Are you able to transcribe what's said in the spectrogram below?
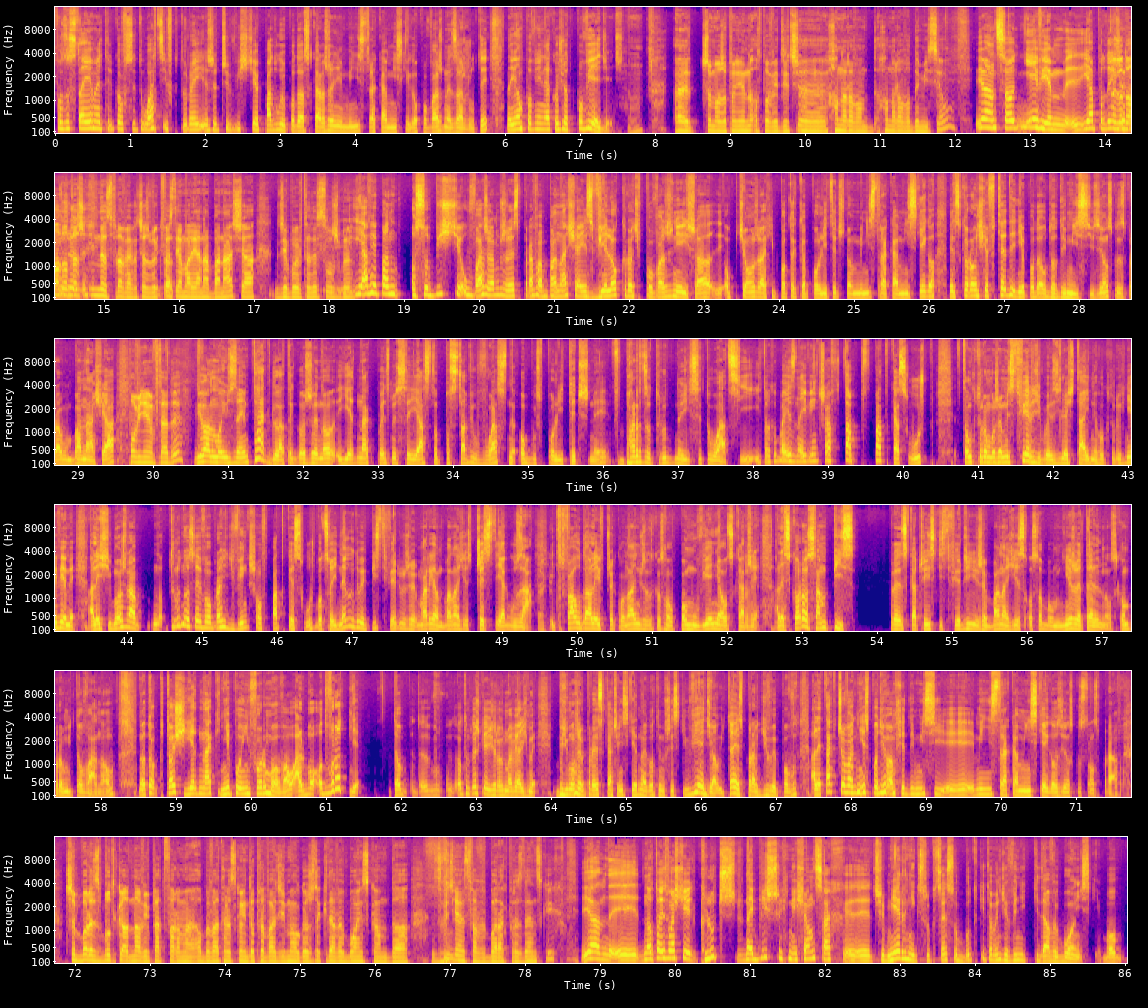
pozostajemy tylko w sytuacji, w której rzeczywiście padły pod oskarżeniem ministra Kamińskiego poważne zarzuty, no i on powinien jakoś odpowiedzieć. Mhm. E, czy może powinien odpowiedzieć e, honorową on honorowo dymisją? Wie pan co, nie wiem, ja podejrzewam, Do tego dochodzą że... też inne sprawy, jak chociażby kwestia Mariana Banasia, gdzie były wtedy służby. Ja wie pan, osobiście uważam, że sprawa Banasia jest wielokroć poważniejsza, obciąża hipotekę polityczną ministra Kamińskiego, więc skoro on się wtedy nie podał do dymisji w związku ze sprawą Banasia... Powinien wtedy? Wie pan, moim zdaniem tak, dlatego że no jednak, powiedzmy sobie jasno, postawił własny obóz polityczny w bardzo trudnej sytuacji i to chyba jest największa wpadka służb, tą, którą możemy stwierdzić, bo jest ileś tajnych, o których nie wiemy. Ale jeśli można, no, trudno sobie wyobrazić większą wpadkę służb, bo co innego, gdyby PiS twierdził, że Marian Banaś jest czysty jak łza tak. i trwał dalej w przekonaniu, że to są pomówienia, oskarżenia. Ale skoro sam PiS prezes Kaczyński stwierdzili, że Banaś jest osobą nierzetelną, skompromitowaną, no to ktoś jednak nie poinformował, albo odwrotnie, to, to, o tym też kiedyś rozmawialiśmy. Być może prezes Kaczyński jednak o tym wszystkim wiedział i to jest prawdziwy powód, ale tak czy owak nie spodziewam się dymisji y, ministra Kamińskiego w związku z tą sprawą. Czy Borys Budka odnowi Platformę Obywatelską i doprowadzi Małgorzatę Kidawę-Błońską do zwycięstwa w wyborach prezydenckich? Jan, y, no to jest właśnie klucz w najbliższych miesiącach, y, czy miernik sukcesu Budki to będzie wynik Kidawy-Błońskiej, bo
